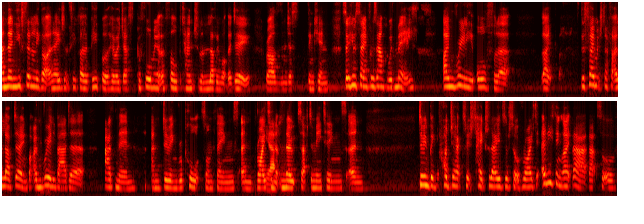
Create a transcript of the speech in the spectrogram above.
And then you've suddenly got an agency full of people who are just performing at their full potential and loving what they do rather than just thinking. So he was saying, for example, with me, I'm really awful at like, there's so much stuff that I love doing, but I'm really bad at admin and doing reports on things and writing yeah. up notes after meetings and doing big projects which takes loads of sort of writing anything like that that sort of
